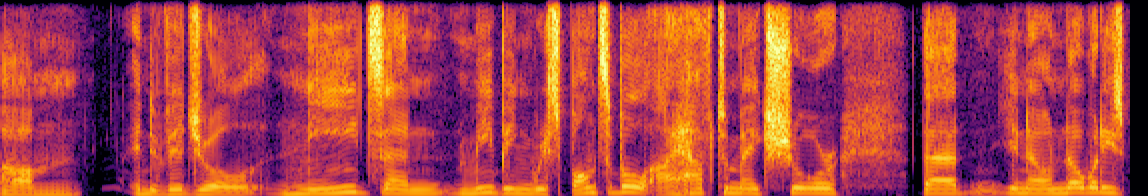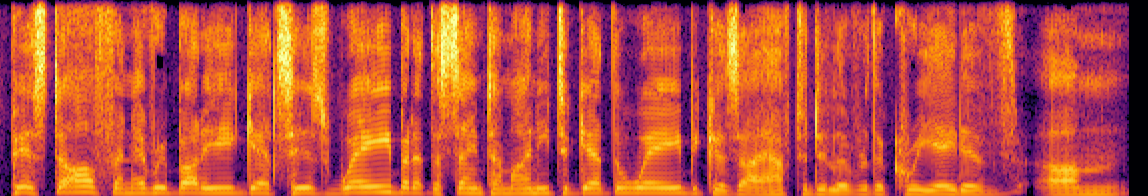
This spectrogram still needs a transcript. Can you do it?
um, individual needs and me being responsible. I have to make sure that you know nobody's pissed off and everybody gets his way but at the same time i need to get the way because i have to deliver the creative um,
